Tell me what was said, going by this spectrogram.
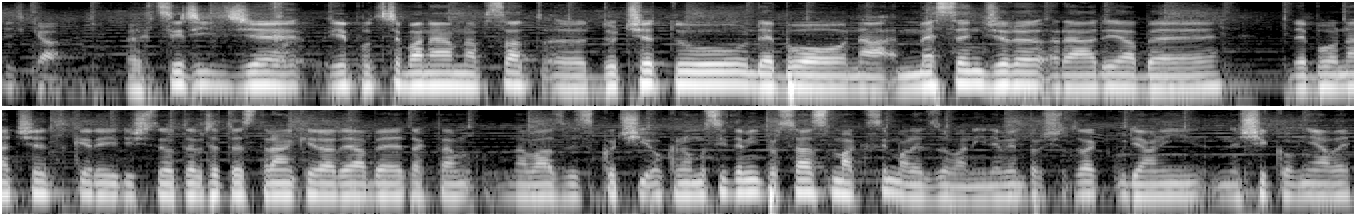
teďka. Chci říct, že je potřeba nám napsat eh, do chatu nebo na Messenger Rádia B, nebo na chat, který když si otevřete stránky Rádia B, tak tam na vás vyskočí okno. Musíte mít prostě vás maximalizovaný. Nevím, proč je to tak udělaný nešikovně, ale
